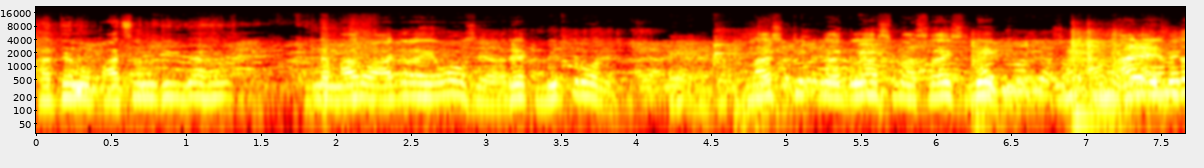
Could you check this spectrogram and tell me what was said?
ખાધેલું પાચન થઈ જાય એટલે મારો આગ્રહ એવો છે હરેક મિત્રોને કે પ્લાસ્ટિકના ગ્લાસમાં સાઈસ નહીં આની અંદર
